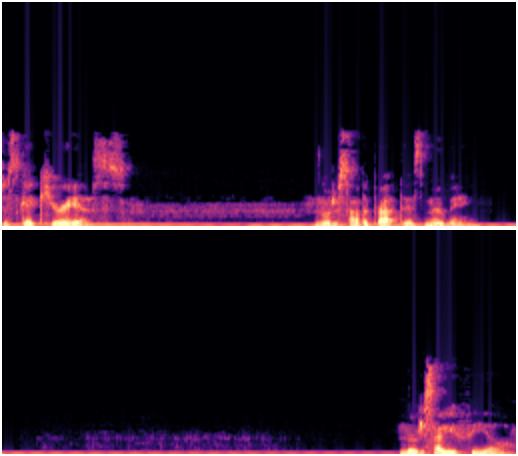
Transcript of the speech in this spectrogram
just get curious. Notice how the breath is moving. Notice how you feel.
